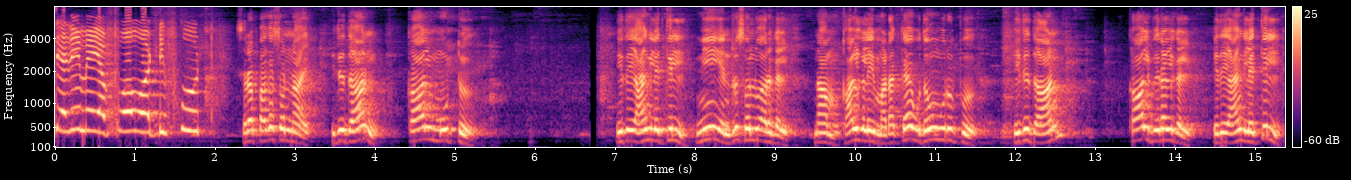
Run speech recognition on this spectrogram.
தெரியுமே எஃப்ஓ ஓட்டி ஃபுட் சிறப்பாக சொன்னாய். இதுதான் கால் மூட்டு. இதை ஆங்கிலத்தில் நீ என்று சொல்வார்கள். நாம் கால்களை மடக்க உதவும் உறுப்பு. இதுதான் கால் விரல்கள். இதை ஆங்கிலத்தில்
